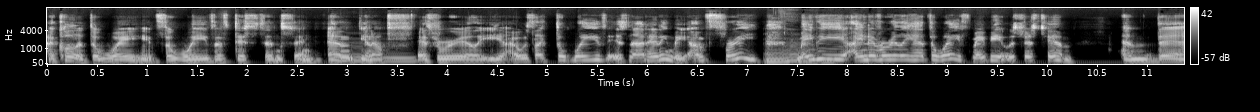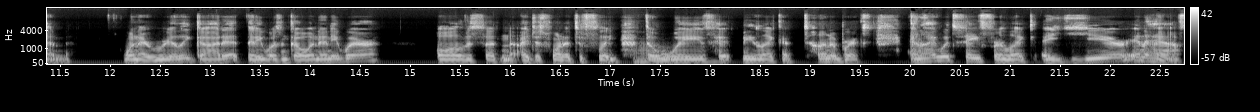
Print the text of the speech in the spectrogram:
I call it the wave, the wave of distancing. And you know, Mm. it's really I was like, the wave is not hitting me. I'm free. Mm. Maybe I never really had the wave. Maybe it was just him. And then when I really got it that he wasn't going anywhere, all of a sudden I just wanted to flee. The wave hit me like a ton of bricks. And I would say for like a year and a half,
